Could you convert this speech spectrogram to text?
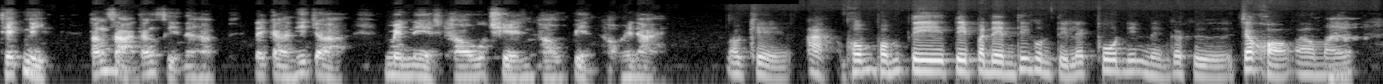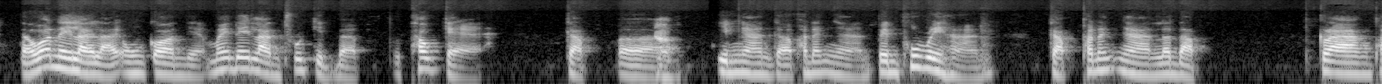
เทคนิคทั้งศาสตร์ทั้งศิลป์นะครับ ในการที่จะ manage เขา change เขาเปลี่ยนเขาให้ได้ โอเค อะ ผม ผมตี ตีประเด็นที่คุณติเล็กพูดนิดหนึ่งก็คือเจ้าของเอาไหม แต่ว่าในหลาย ๆ องค์กรเนี่ยไม่ได้รันธุรกิจแบบเท่าแก่กับทีมงานกับพนักงาน เป็นผู้บริหารกับพนักงานระดับกลางพ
